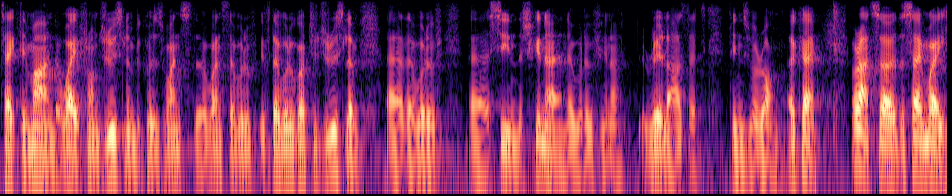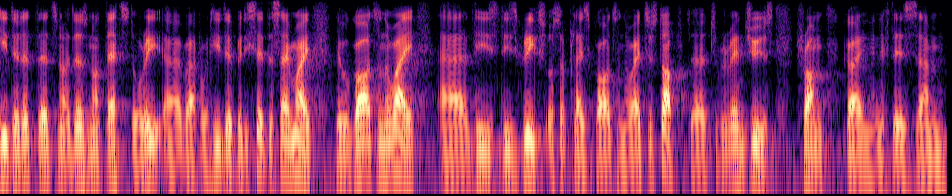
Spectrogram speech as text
take their mind away from Jerusalem because once, the, once they would have, if they would have got to Jerusalem, Uh, they would have uh, seen the Shekhinah and they would have, you know, realized that things were wrong. Okay, all right. So the same way he did it. That's not there's not that story uh, about what he did, but he said the same way there were guards on the way. These these Greeks also placed guards on the way to stop to prevent Jews from going. And if there's um,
